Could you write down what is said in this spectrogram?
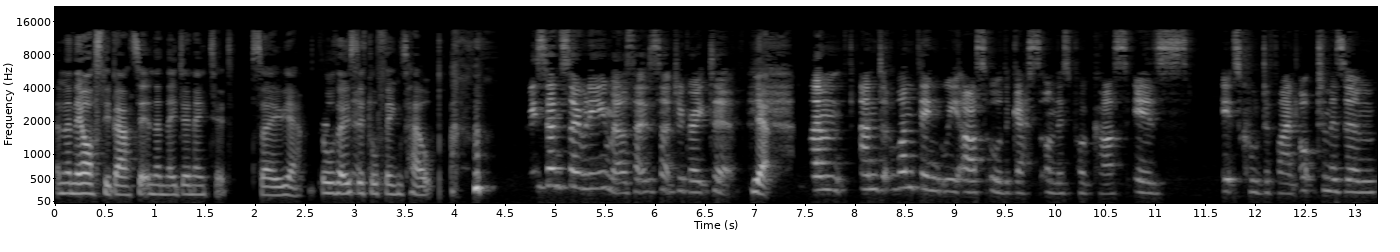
and then they asked me about it and then they donated. So yeah all those yeah. little things help we send so many emails that is such a great tip yeah um, and one thing we ask all the guests on this podcast is it's called defiant optimism.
